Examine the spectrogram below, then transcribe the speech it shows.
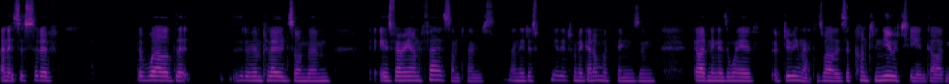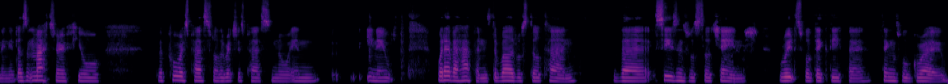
And it's a sort of the world that sort of implodes on them is very unfair sometimes. And they just yeah, they just want to get on with things and gardening is a way of, of doing that as well. There's a continuity in gardening. It doesn't matter if you're the poorest person or the richest person or in you know whatever happens the world will still turn the seasons will still change, roots will dig deeper, things will grow.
